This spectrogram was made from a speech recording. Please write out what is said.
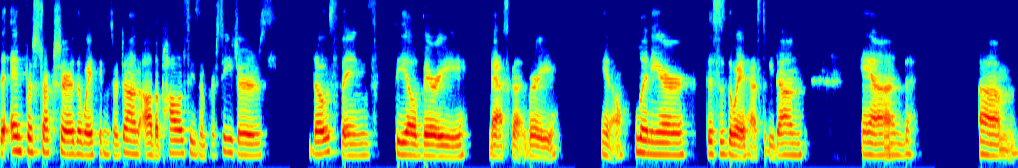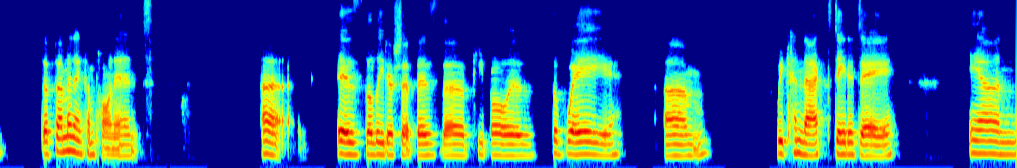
the infrastructure the way things are done all the policies and procedures those things feel very masculine, very, you know, linear. This is the way it has to be done. And um, the feminine component uh, is the leadership, is the people, is the way um, we connect day to day. And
